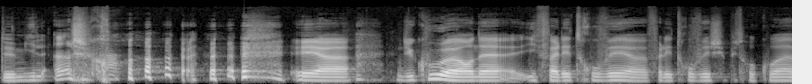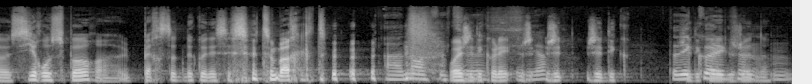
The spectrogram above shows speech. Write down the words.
2001, je crois. et euh, du coup, euh, on a, il fallait trouver, euh, fallait trouver, je sais plus trop quoi, euh, Cyrosport. Personne ne connaissait cette marque. De... Ah non, ouais, j'ai des collègues, j'ai- des, T'as des, collègues jeunes. mm.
